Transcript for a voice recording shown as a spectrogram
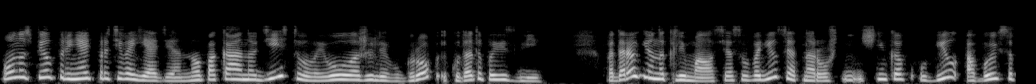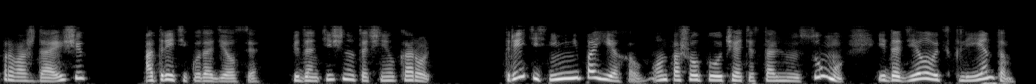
Он успел принять противоядие, но пока оно действовало, его уложили в гроб и куда-то повезли. По дороге он оклемался, освободился от наручников, убил обоих сопровождающих, а третий куда делся? педантично уточнил король. Третий с ними не поехал. Он пошел получать остальную сумму и доделывать с клиентом,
